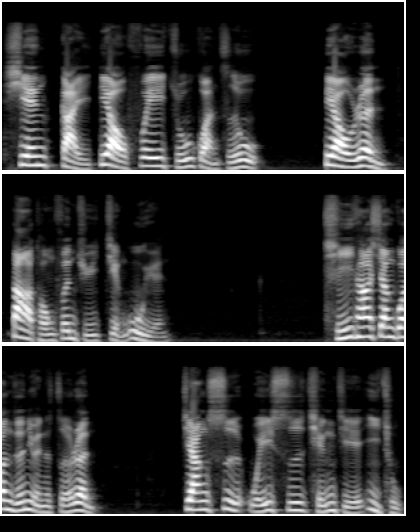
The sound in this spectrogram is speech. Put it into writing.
先改调非主管职务，调任大同分局警务员，其他相关人员的责任将是为师情节议处。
